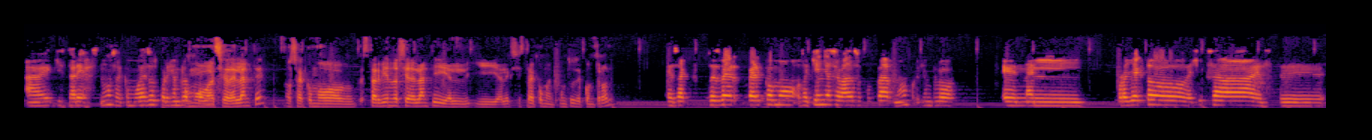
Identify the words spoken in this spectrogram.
a, X tareas, ¿no? O sea, como esos, por ejemplo... Como hacia adelante, o sea, como estar viendo hacia adelante y, el, y Alexis está como en puntos de control. Exacto, entonces ver, ver cómo, o sea, quién ya se va a desocupar, ¿no? Por ejemplo, en el proyecto de Shixa, este,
